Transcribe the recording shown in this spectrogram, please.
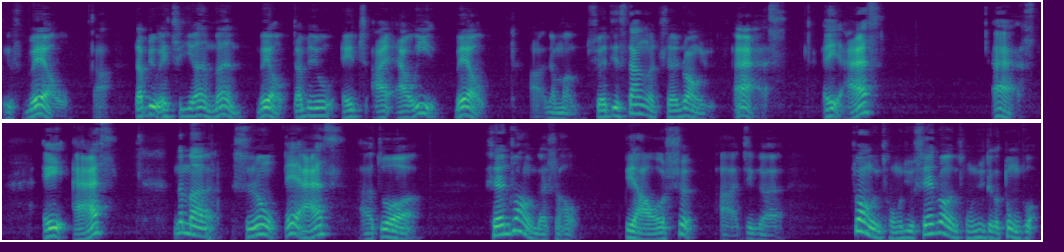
一个是 will 啊，w h e n when will w h i l e will。啊，那么学第三个时间状语 as，a s as a s，那么使用 a s 啊做时间状语的时候，表示啊这个状语从句、时间状语从句这个动作，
